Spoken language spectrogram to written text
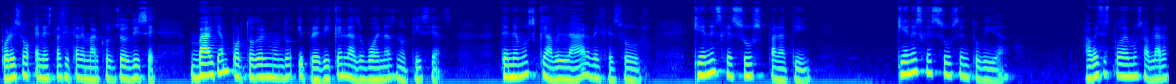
Por eso en esta cita de Marcos Dios dice, vayan por todo el mundo y prediquen las buenas noticias. Tenemos que hablar de Jesús. ¿Quién es Jesús para ti? ¿Quién es Jesús en tu vida? A veces podemos hablar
